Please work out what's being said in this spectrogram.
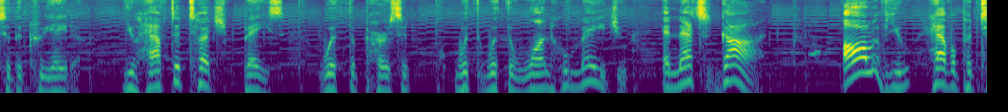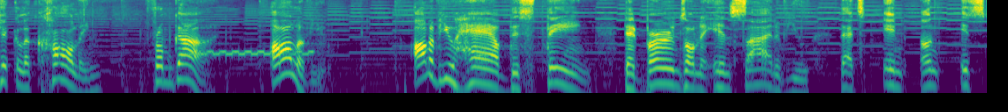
to the Creator. You have to touch base with the person, with, with the one who made you, and that's God. All of you have a particular calling from God. All of you. All of you have this thing that burns on the inside of you that's in un, it's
